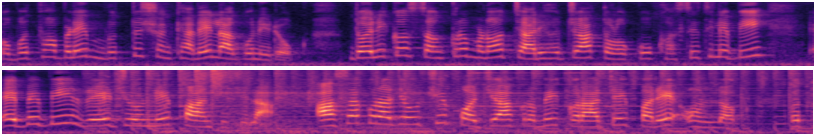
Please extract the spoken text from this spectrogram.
କମୁଥିବା ବେଳେ ମୃତ୍ୟୁ ସଂଖ୍ୟାରେ ଲାଗୁନି ରୋଗ ଦୈନିକ ସଂକ୍ରମଣ ଚାରି ହଜାର ତଳକୁ ଖସିଥିଲେ ବି ଏବେ ବି ରେଡ୍ ଜୋନ୍ରେ ପାଞ୍ଚ ଜିଲ୍ଲା ଆଶା କରାଯାଉଛି ପର୍ଯ୍ୟାୟକ୍ରମେ କରାଯାଇପାରେ ଅନ୍ଲକ୍ ଗତ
